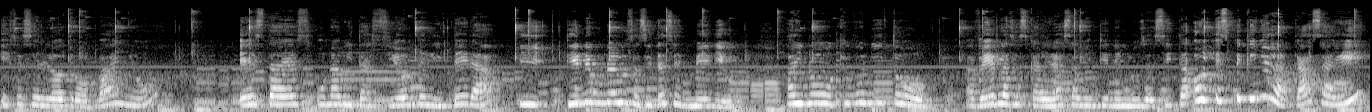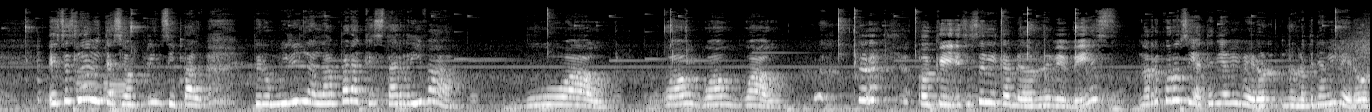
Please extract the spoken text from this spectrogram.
ese es el otro baño. Esta es una habitación de litera y tiene unas lucecitas en medio. ¡Ay no! ¡Qué bonito! A ver, las escaleras también tienen lucecita. ¡Uy! Es pequeña la casa, ¿eh? Esta es la habitación principal. Pero miren la lámpara que está arriba. ¡Wow! Wow, wow, wow. ok, este es el cambiador de bebés. No recuerdo si ya tenía biberón. No, no tenía biberón.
